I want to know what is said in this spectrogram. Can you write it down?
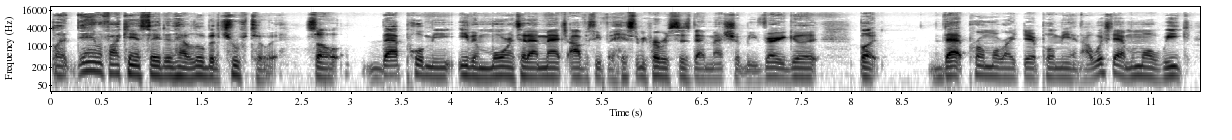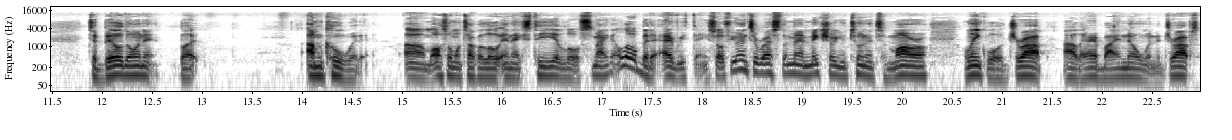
But damn, if I can't say it didn't have a little bit of truth to it. So that pulled me even more into that match. Obviously, for history purposes, that match should be very good. But that promo right there pulled me in. I wish they had one more week to build on it, but I'm cool with it. Um, also want to talk a little NXT, a little SmackDown, a little bit of everything. So if you're into wrestling, man, make sure you tune in tomorrow. Link will drop. I'll let everybody know when it drops.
